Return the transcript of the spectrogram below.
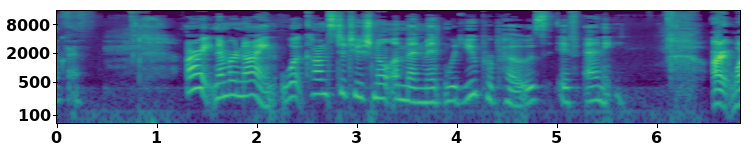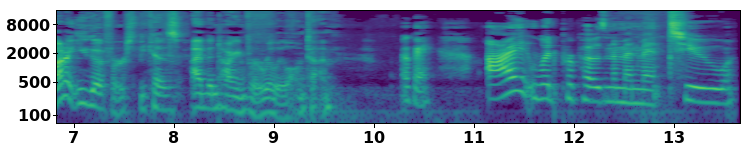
Okay. All right, number nine. What constitutional amendment would you propose, if any? All right, why don't you go first because I've been talking for a really long time. Okay. I would propose an amendment to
